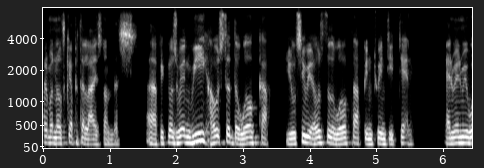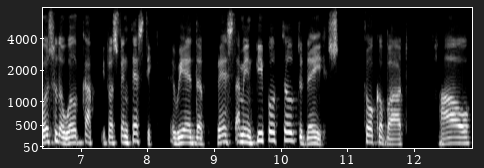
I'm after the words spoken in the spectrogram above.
criminals capitalized on this. Uh, because when we hosted the World Cup, you'll see we hosted the World Cup in 2010. And when we went to the World Cup, it was fantastic. We had the best. I mean, people till today talk about how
